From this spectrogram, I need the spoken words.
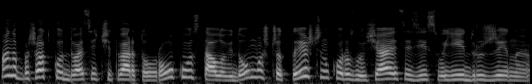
А на початку 24-го року стало відомо, що Тищенко розлучається зі своєю дружиною.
